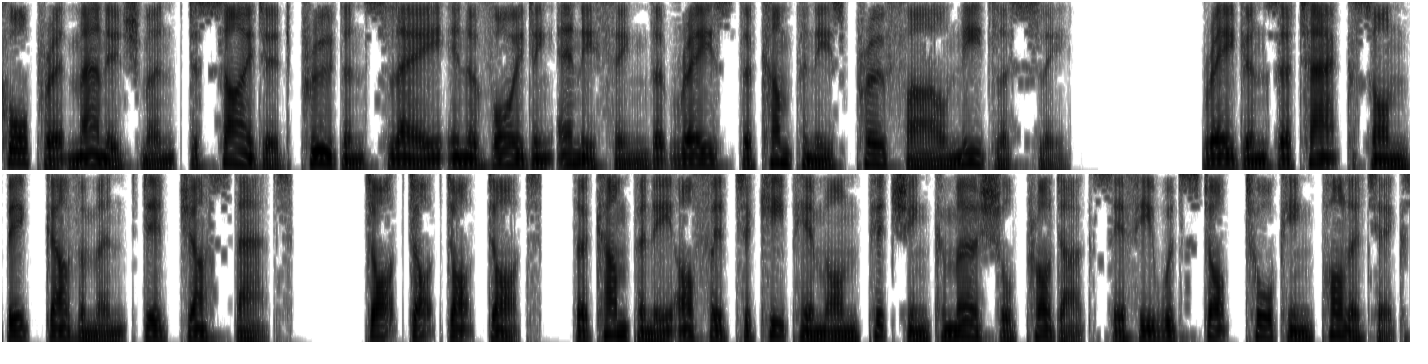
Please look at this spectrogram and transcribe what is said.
Corporate management decided prudence lay in avoiding anything that raised the company's profile needlessly. Reagan's attacks on big government did just that. The company offered to keep him on pitching commercial products if he would stop talking politics.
